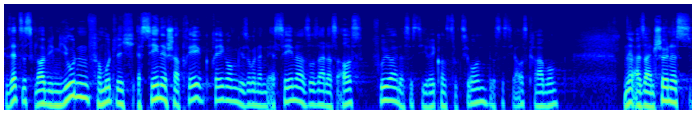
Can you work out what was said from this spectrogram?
gesetzesgläubigen Juden, vermutlich essenischer Prägung, die sogenannten Essener, so sah das aus früher. Das ist die Rekonstruktion, das ist die Ausgrabung. Ne, also ein schönes,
